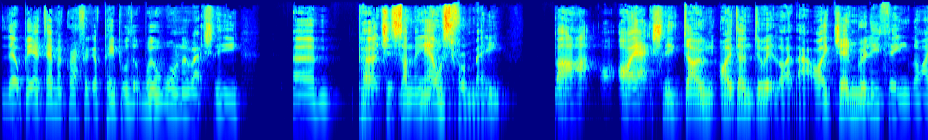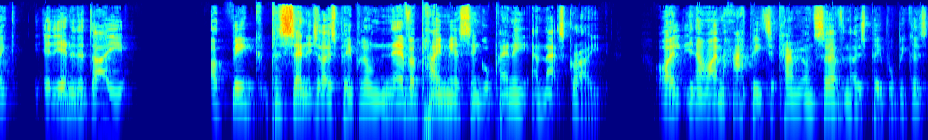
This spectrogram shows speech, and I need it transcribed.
there'll be a demographic of people that will want to actually um, purchase something else from me. But I actually don't. I don't do it like that. I generally think like at the end of the day, a big percentage of those people will never pay me a single penny, and that's great. I, you know, I'm happy to carry on serving those people because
